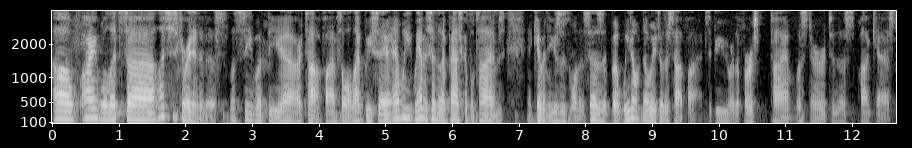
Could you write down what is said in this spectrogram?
Oh, all right. Well, let's uh, let's just get right into this. Let's see what the uh, our top five. So, like we say, and we, we haven't said that the past couple times, and Kevin usually is the one that says it, but we don't know each other's top fives. If you are the first time listener to this podcast,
